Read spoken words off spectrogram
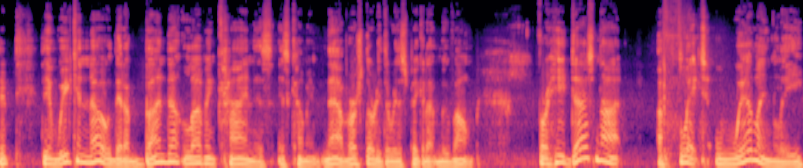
Okay? Then we can know that abundant loving kindness is coming. Now, verse 33, let's pick it up and move on. For he does not afflict willingly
